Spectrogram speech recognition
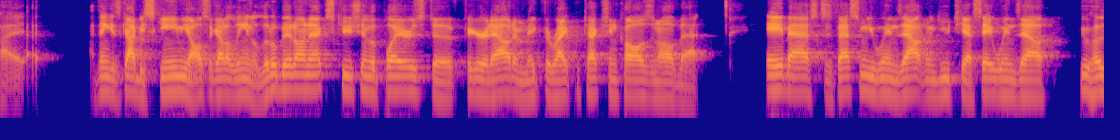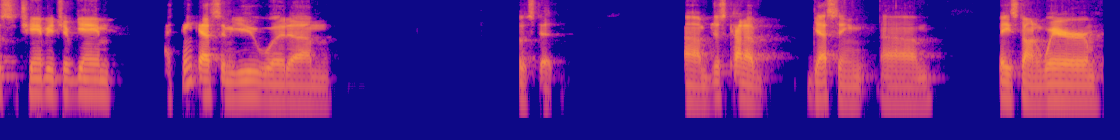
I, I think it's got to be scheme. You also got to lean a little bit on execution of the players to figure it out and make the right protection calls and all of that. Abe asks if SMU wins out and UTSA wins out, who hosts the championship game? I think SMU would um, host it. Um, just kind of guessing um, based on where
